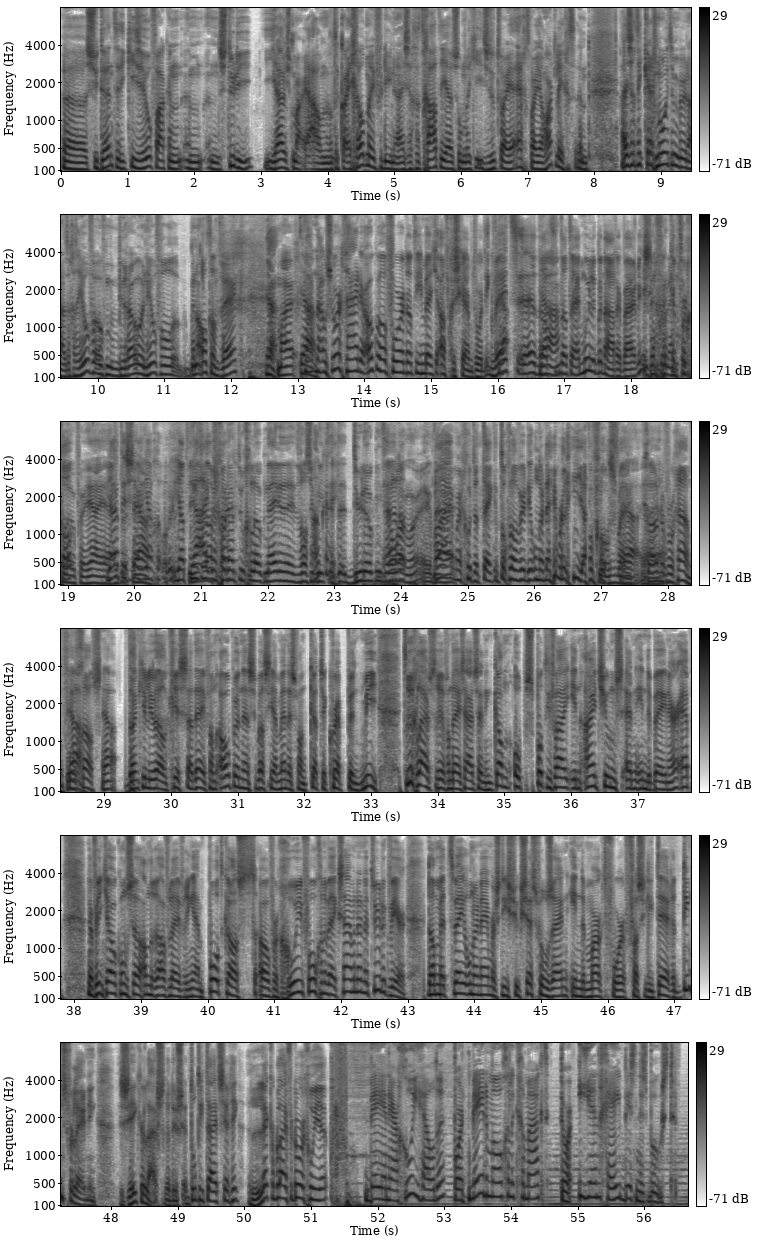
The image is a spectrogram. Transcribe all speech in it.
uh, studenten die kiezen heel vaak een, een, een, studie. Juist, maar ja, want daar kan je geld mee verdienen. Hij zegt, het gaat er juist om dat je iets doet waar je echt, waar je hart ligt. En hij zegt, ik krijg nooit een burn-out. Er gaat heel veel over mijn bureau en heel veel. Ik ben altijd aan het werk. Ja. Maar ja. Nou, nou, zorgt hij er ook wel voor dat hij een beetje afgeschermd wordt. Ik weet ja. uh, dat, ja. dat hij moeilijk benaderbaar is. Ik ben gewoon hem toegelopen. Ja, ja. ja, het is, ja. Je had niet ja ik ben gewoon hem toegelopen. Nee, nee, nee, het, was okay. niet, het duurde ook niet heel lang hoor. Maar, nee, maar goed, dat tekent toch wel weer die ondernemer in jou volgens mij. gewoon ervoor gaan, vol gas. Dank jullie wel. Chris Sade van Open en Sebastian Mennis van cutthecrap.me. Terugluisteren van deze uitzending kan op Spotify, in iTunes en in de BNR-app. Daar vind je ook onze andere afleveringen en podcasts over groei. Volgende week zijn we er natuurlijk weer. Dan met twee ondernemers die succesvol zijn in de markt voor facilitaire dienstverlening. Zeker luisteren dus. En tot die tijd zeg ik, lekker blijven doorgroeien. BNR Groeihelden wordt mede mogelijk gemaakt door ING Business Boost.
